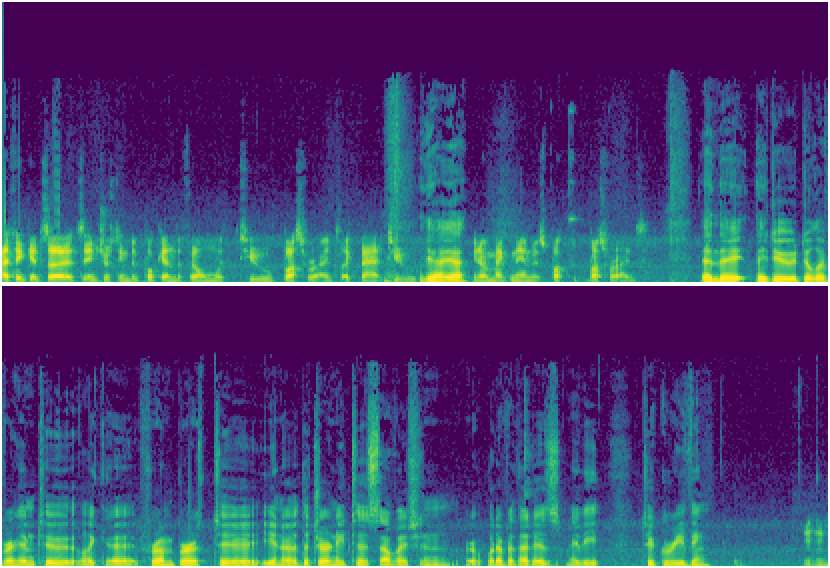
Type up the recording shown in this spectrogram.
I think it's uh, it's interesting to bookend the film with two bus rides like that, two Yeah, yeah. you know magnanimous bus bus rides. And they they do deliver him to like uh, from birth to you know the journey to salvation or whatever that is, maybe to grieving. hmm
